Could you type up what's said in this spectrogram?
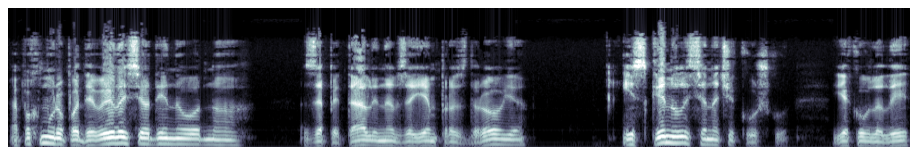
а похмуро подивилися один на одного, запитали навзаєм про здоров'я і скинулися на чекушку, яку влили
